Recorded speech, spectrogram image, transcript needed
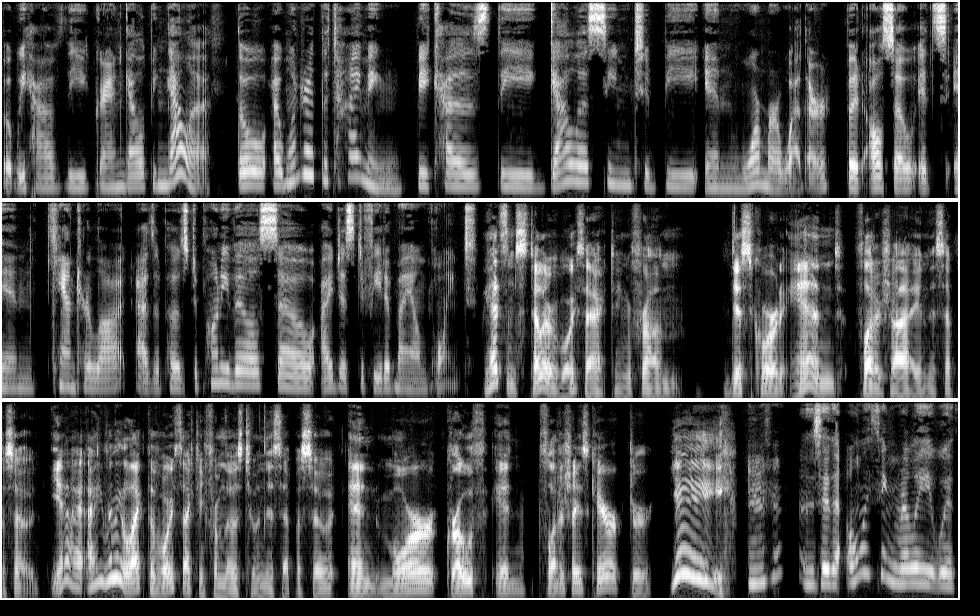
but we have the Grand Galloping Gala. Though I wonder at the timing because the gala seemed to be in warmer weather, but also it's in Canterlot as opposed to Ponyville, so I just defeated my own point. We had some stellar voice acting from Discord and Fluttershy in this episode. Yeah, I I really like the voice acting from those two in this episode, and more growth in Fluttershy's character. Yay! Mm-hmm. And so the only thing really with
